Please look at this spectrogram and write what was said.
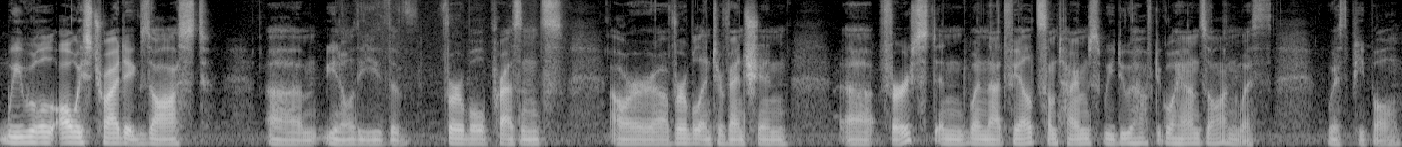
We will always try to exhaust, um, you know, the, the verbal presence, our uh, verbal intervention uh, first, and when that failed, sometimes we do have to go hands-on with, with people.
